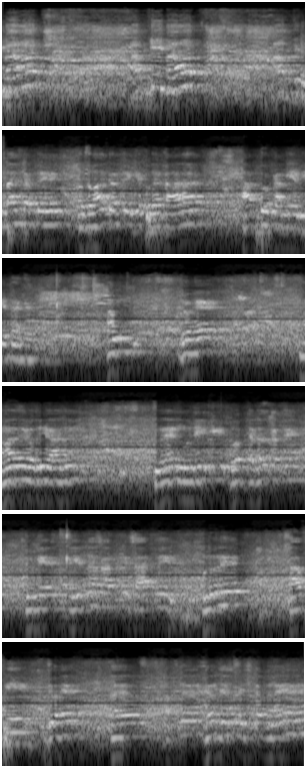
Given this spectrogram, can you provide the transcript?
बात। अब की बात। अब की बात करते हैं और दुआ करते हैं कि खुदा ताला आपको कामयाबी अता करे। हम जो है, हमारे वज़ीर आज़म, नरेंद्र मोदी की बहुत कदर करते हैं क्योंकि सैदना साहब के साथ में उन्होंने काफ़ी जो है अपने घर जैसा रिश्ता बनाया है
